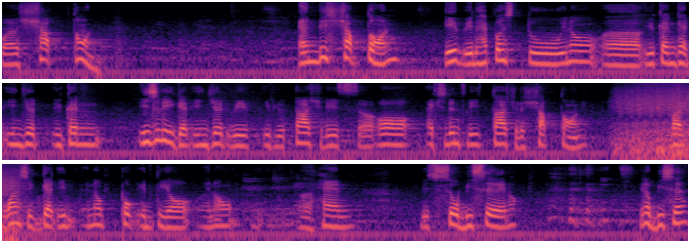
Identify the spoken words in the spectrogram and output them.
uh, sharp tone. And this sharp tone, if it happens to, you know, uh, you can get injured, you can easily get injured with if you touch this uh, or accidentally touch the sharp tone. But once you get in, you know, poke into your, you know, uh, hand, it's so bisa, you know. you know, bisa?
